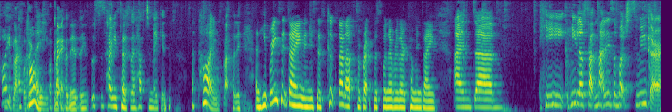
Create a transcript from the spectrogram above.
Thai black a pudding. Thai Okay. black pudding. This is how he says I have to make it. A Thai black pudding. And he brings it down and he says, cook that up for breakfast whenever they're coming down. and um, he he loves that, and that is a much smoother.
